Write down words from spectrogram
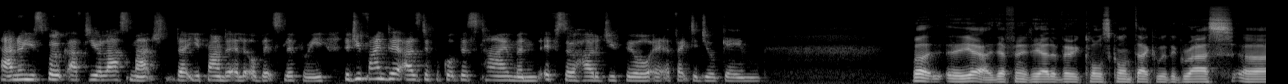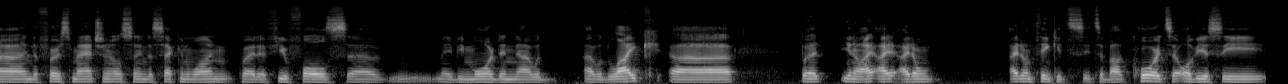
And I know you spoke after your last match that you found it a little bit slippery. Did you find it as difficult this time? And if so, how did you feel it affected your game? Well, uh, yeah, I definitely had a very close contact with the grass uh, in the first match and also in the second one. Quite a few falls, uh, maybe more than I would I would like. Uh, but you know, I, I, I don't I don't think it's it's about courts. Obviously,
